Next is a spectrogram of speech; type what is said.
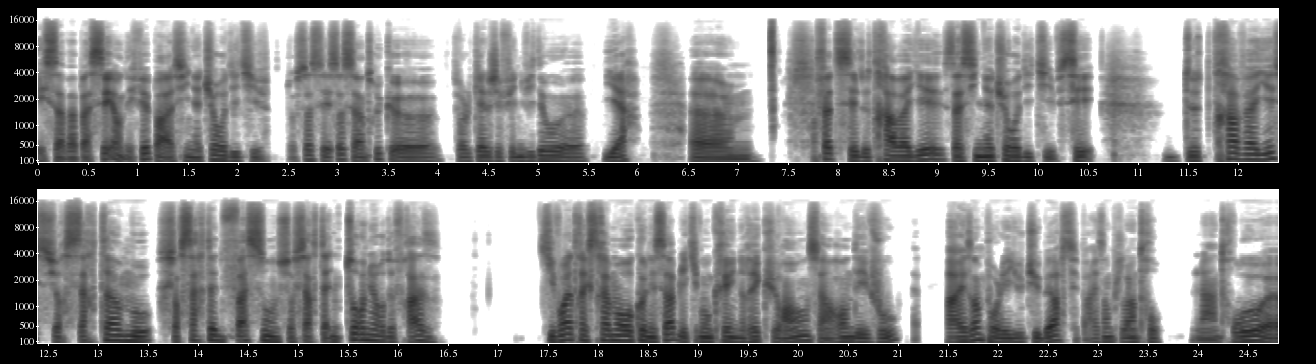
Et ça va passer en effet par la signature auditive. Donc ça c'est un truc euh, sur lequel j'ai fait une vidéo euh, hier. En fait, c'est de travailler sa signature auditive. C'est de travailler sur certains mots, sur certaines façons, sur certaines tournures de phrases qui vont être extrêmement reconnaissables et qui vont créer une récurrence, un rendez-vous. Par exemple, pour les youtubeurs, c'est par exemple l'intro. L'intro, euh,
